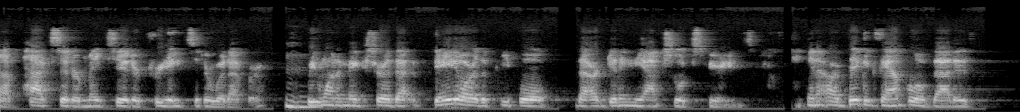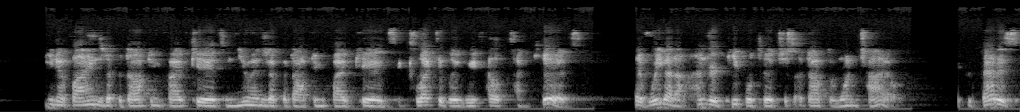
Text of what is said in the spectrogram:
uh, packs it or makes it or creates it or whatever. Mm-hmm. We want to make sure that they are the people that are getting the actual experience. And our big example of that is, you know, if I ended up adopting five kids and you ended up adopting five kids, and collectively we've helped 10 kids, if we got 100 people to just adopt a one child, that is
